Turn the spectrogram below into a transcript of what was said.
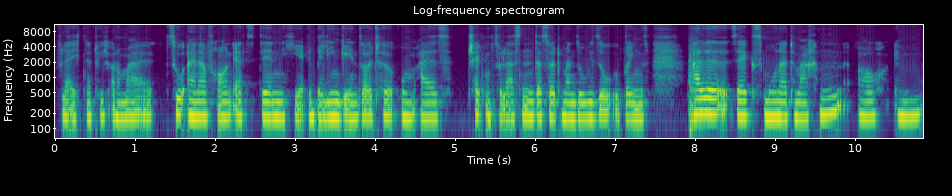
vielleicht natürlich auch nochmal zu einer Frauenärztin hier in Berlin gehen sollte, um alles checken zu lassen. Das sollte man sowieso übrigens alle sechs Monate machen, auch im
